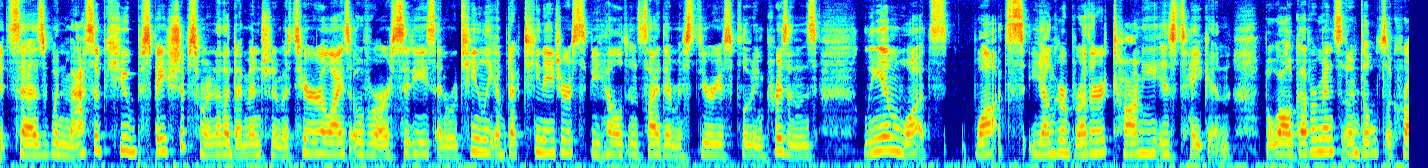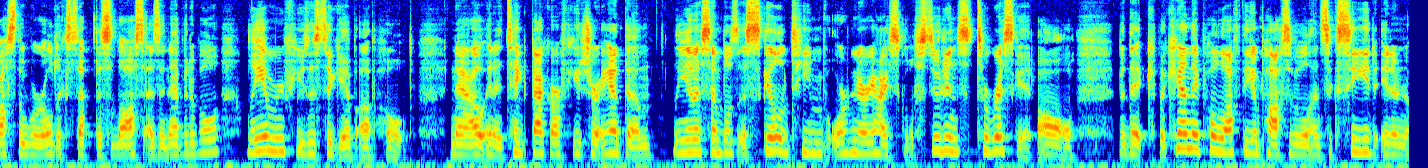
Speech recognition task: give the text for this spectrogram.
It says When massive cube spaceships from another dimension materialize over our cities and routinely abduct teenagers to be held inside their mysterious floating prisons, Liam Watts Watt's younger brother, Tommy, is taken. But while governments and adults across the world accept this loss as inevitable, Liam refuses to give up hope. Now, in a Take Back Our Future anthem, Liam assembles a skilled team of ordinary high school students to risk it all. But, they, but can they pull off the impossible and succeed in an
